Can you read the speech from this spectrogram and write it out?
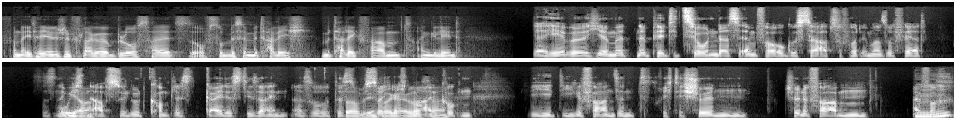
von der italienischen Flagge, bloß halt auf so ein bisschen metallic, Metallic-Farben angelehnt. Ich erhebe hiermit eine Petition, dass MV Augusta ab sofort immer so fährt. Das ist nämlich oh ja. ein absolut komplett geiles Design. Also das, das müsst ihr euch echt mal angucken, ja. Wie die gefahren sind. Richtig schön, schöne Farben, einfach mhm.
